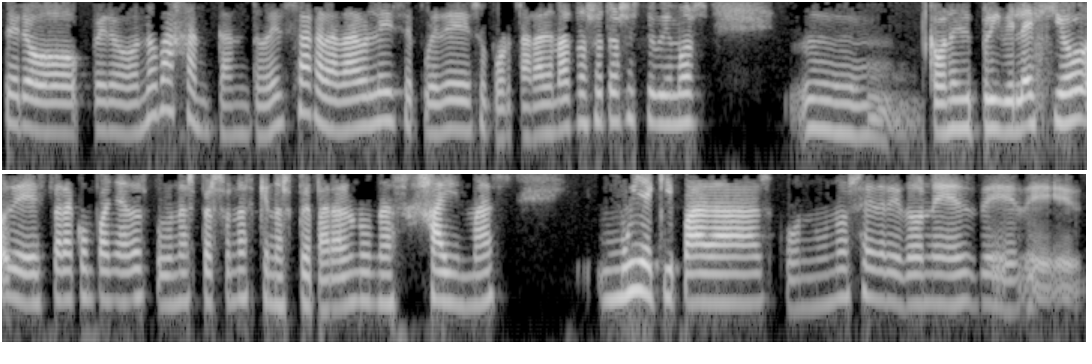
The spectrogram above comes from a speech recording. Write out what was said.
Pero, pero no bajan tanto, es agradable y se puede soportar. Además, nosotros estuvimos mm, con el privilegio de estar acompañados por unas personas que nos prepararon unas jaimas muy equipadas, con unos edredones de, de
